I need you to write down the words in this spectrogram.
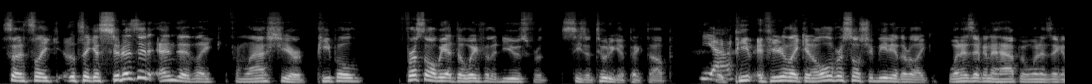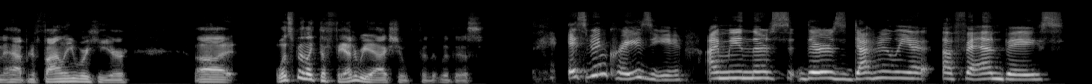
So it's like it's like as soon as it ended, like from last year, people first of all, we had to wait for the news for season two to get picked up. yeah. Like, pe- if you're like in all over social media, they were like, "When is it going to happen? When is it going to happen?" Finally, we're here. Uh, what's been like the fan reaction for the, with this? It's been crazy. I mean, there's there's definitely a, a fan base,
